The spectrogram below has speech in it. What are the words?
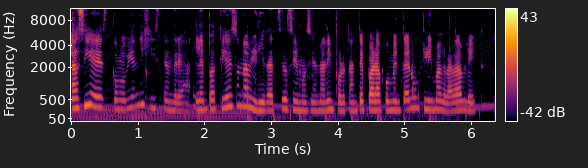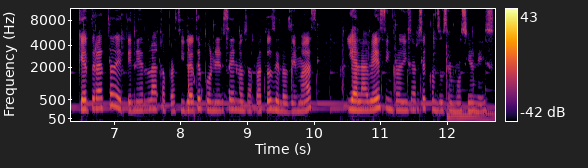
Así es, como bien dijiste Andrea, la empatía es una habilidad socioemocional importante para fomentar un clima agradable, que trata de tener la capacidad de ponerse en los zapatos de los demás y a la vez sincronizarse con sus emociones.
